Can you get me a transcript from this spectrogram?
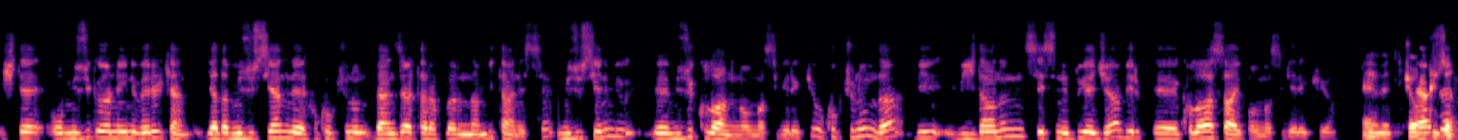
işte o müzik örneğini verirken ya da müzisyenle hukukçunun benzer taraflarından bir tanesi müzisyenin bir e, müzik kulağının olması gerekiyor. Hukukçunun da bir vicdanın sesini duyacağı bir e, kulağa sahip olması gerekiyor. Evet, çok erdem, güzel.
